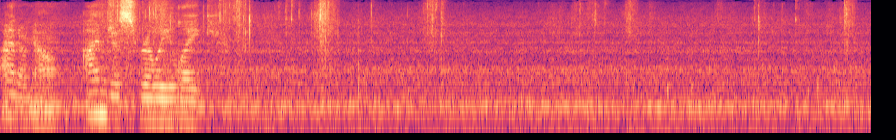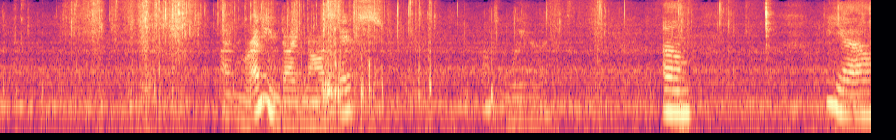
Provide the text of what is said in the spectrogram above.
I don't know. I'm just really like I'm running diagnostics. That's weird. Um yeah.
